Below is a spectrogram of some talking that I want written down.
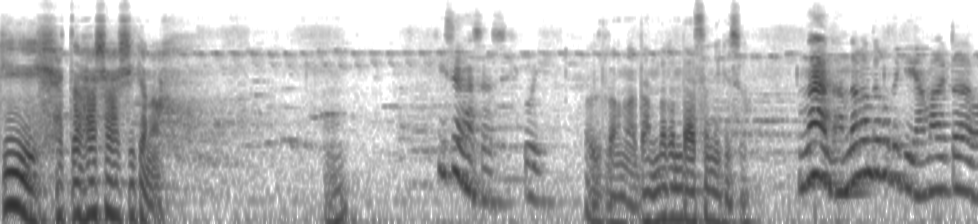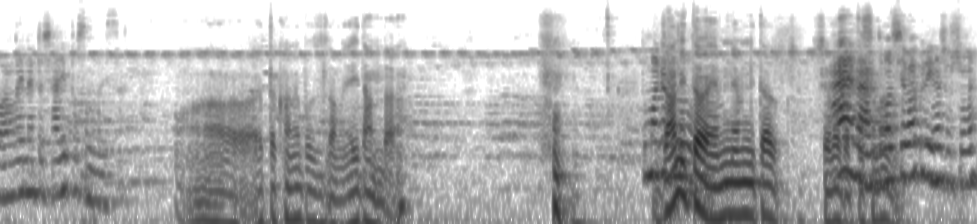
কি এত হাসাহাসি কেন? কিসের হাসাহাসি? কই? বুঝলাম না। ধান্দা টান্দা আছে নি কিছু? না ধান্দা বলতে কি আমার একটা অনলাইনে একটা শাড়ি পছন্দ হয়েছে। এতক্ষণে বুঝলাম এই ধান্দা। জানি তো এমনি এমনি তার সেবা করতেছি তোমার সেবা করি না সবসময়।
